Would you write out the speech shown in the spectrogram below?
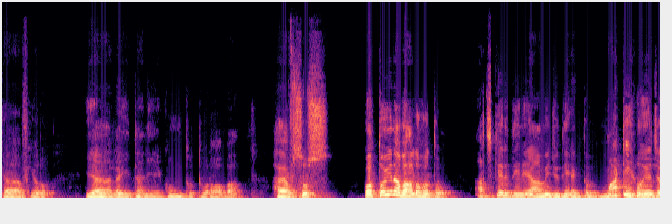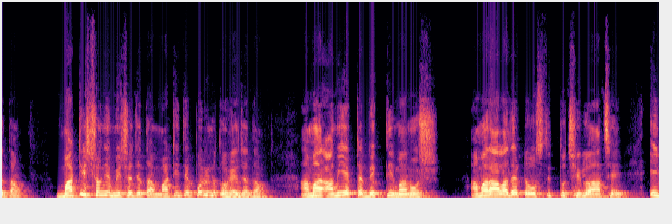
কাফির আফসোস, কতই না ভালো হতো। আজকের দিনে আমি যদি একদম মাটি হয়ে যেতাম, মাটির সঙ্গে মিশে যেতাম, মাটিতে পরিণত হয়ে যেতাম, আমার, আমি একটা ব্যক্তি মানুষ আমার আলাদা একটা অস্তিত্ব ছিল, আছে। এই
